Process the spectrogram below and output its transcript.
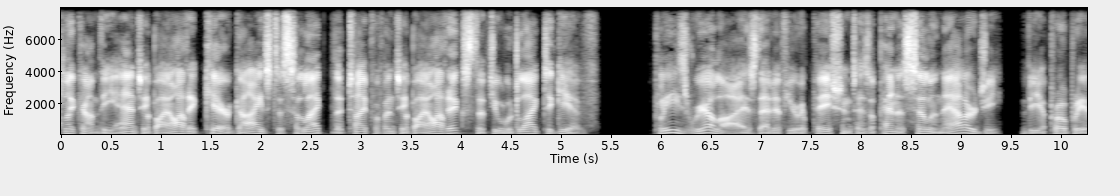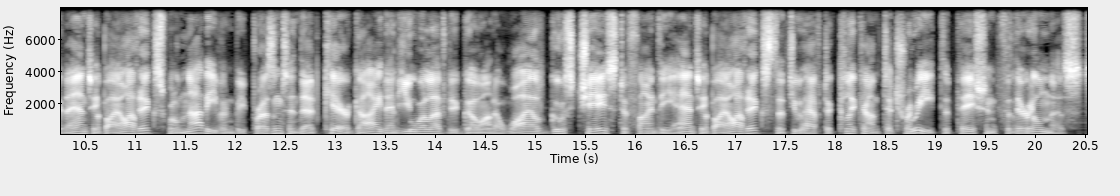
Click on the antibiotic care guides to select the type of antibiotics that you would like to give. Please realize that if your patient has a penicillin allergy, the appropriate antibiotics will not even be present in that care guide and you will have to go on a wild goose chase to find the antibiotics that you have to click on to treat the patient for their illness.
